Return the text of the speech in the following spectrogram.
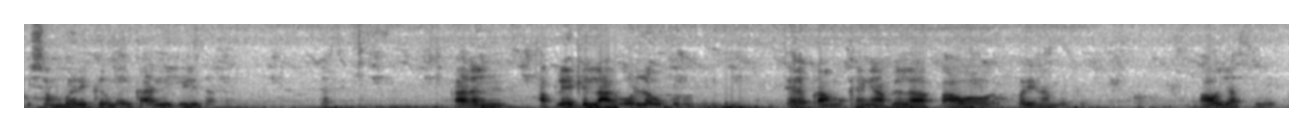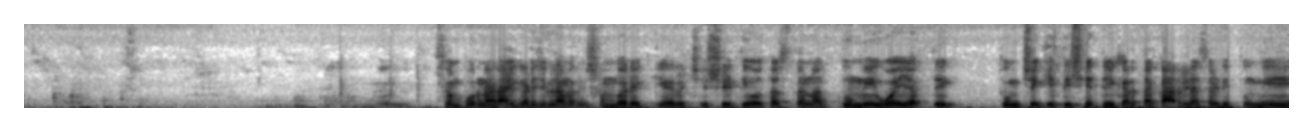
की शंभर एकरमध्ये कारली केली जातात. जास्त. कारण आपल्या इथे लागवड लवकर होते. त्याला प्रामुख्याने आपल्याला भावावर परिणाम भेटतो. भाव जास्त भेटतो. संपूर्ण रायगड जिल्ह्यामध्ये शंभर एकरची शेती होत असताना तुम्ही वैयक्तिक तुमची किती शेती करता? कारल्यासाठी तुम्ही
